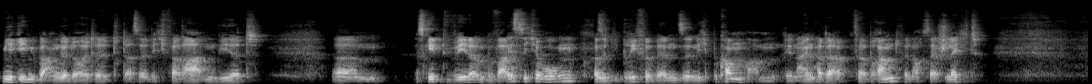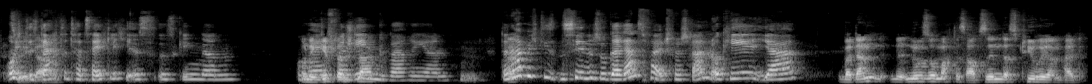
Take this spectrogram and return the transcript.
mir gegenüber angedeutet, dass er dich verraten wird. Ähm, es geht weder um Beweissicherung, also die Briefe werden sie nicht bekommen haben. Den einen hat er verbrannt, wenn auch sehr schlecht. Und ich egal. dachte tatsächlich, es, es ging dann um Und den eine von? Gegenvarianten. Dann Ja. habe ich diese Szene sogar ganz falsch verstanden. Okay, ja, Aber dann, nur so macht es auch Sinn, dass Tyrion halt,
